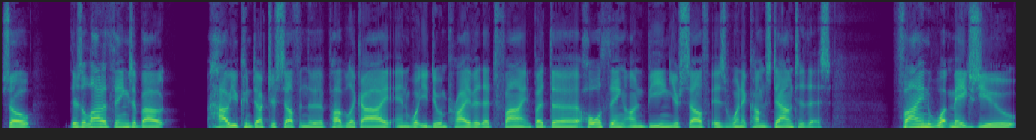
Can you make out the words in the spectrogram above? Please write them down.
So there's a lot of things about how you conduct yourself in the public eye and what you do in private, that's fine. But the whole thing on being yourself is when it comes down to this find what makes you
